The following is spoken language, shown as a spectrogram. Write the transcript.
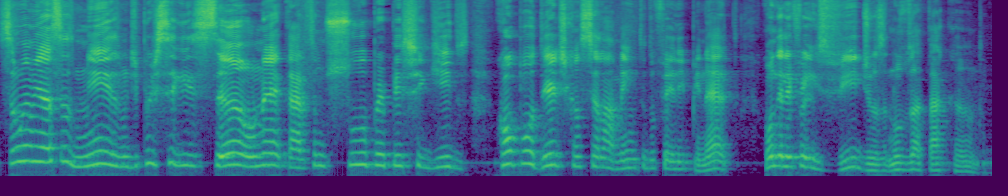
são ameaças mesmo, de perseguição, né, cara? São super perseguidos. Qual o poder de cancelamento do Felipe Neto quando ele fez vídeos nos atacando?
